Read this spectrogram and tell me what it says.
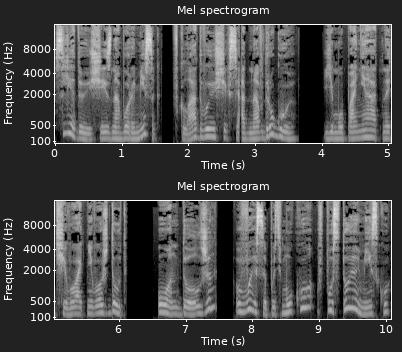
следующая из набора мисок, вкладывающихся одна в другую. Ему понятно, чего от него ждут. Он должен высыпать муку в пустую миску,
